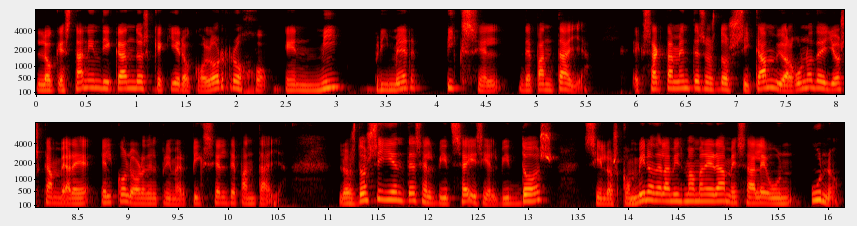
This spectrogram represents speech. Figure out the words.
lo que están indicando es que quiero color rojo en mi primer píxel de pantalla. Exactamente esos dos. Si cambio alguno de ellos, cambiaré el color del primer píxel de pantalla. Los dos siguientes, el bit 6 y el bit 2, si los combino de la misma manera me sale un 1.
